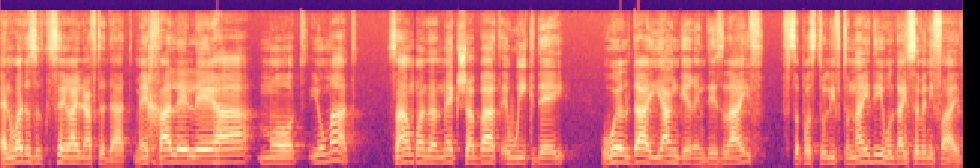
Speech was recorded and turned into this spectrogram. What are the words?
And what does it say right after that? Mechaleleha mot yumat. Someone that makes Shabbat a weekday will die younger in this life. If supposed to live to 90, will die 75.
